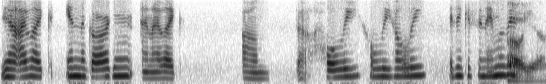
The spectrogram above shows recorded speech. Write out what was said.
Yeah, I like In the Garden and I like um the Holy, Holy, Holy, I think it's the name of it. Oh yeah.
